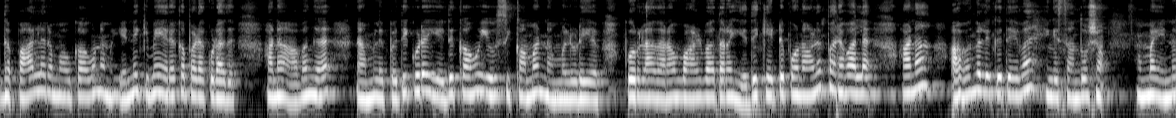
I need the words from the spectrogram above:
இந்த பார்லர் அம்மாவுக்காகவும் நம்ம என்றைக்குமே இறக்கப்படக்கூடாது. ஆனால் அவங்க நம்மளை பற்றி கூட எதுக்காகவும் யோசிக்காமல் நம்மளுடைய பொருளாதாரம் வாழ்வாதாரம் எது கெட்டு போனாலும் பரவாயில்ல. ஆனால் அவங்களுக்கு தேவை இங்கே சந்தோஷம். அம்மா என்ன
